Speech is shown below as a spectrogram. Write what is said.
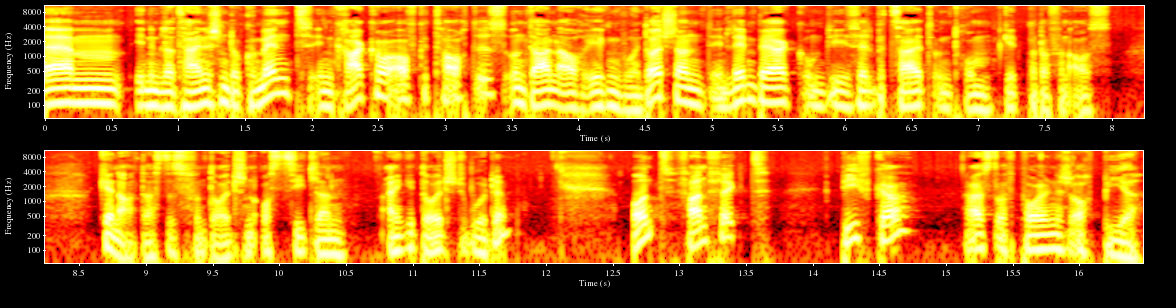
ähm, in einem lateinischen Dokument in Krakau aufgetaucht ist und dann auch irgendwo in Deutschland, in Lemberg um dieselbe Zeit und darum geht man davon aus, genau, dass das von deutschen Ostsiedlern eingedeutscht wurde. Und Fun Fact, Piwka heißt auf Polnisch auch Bier.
